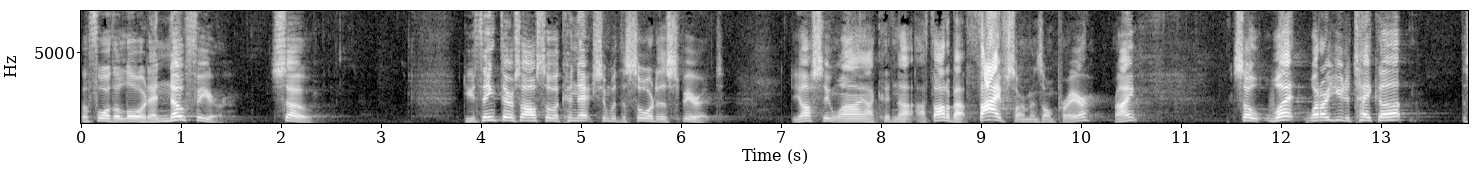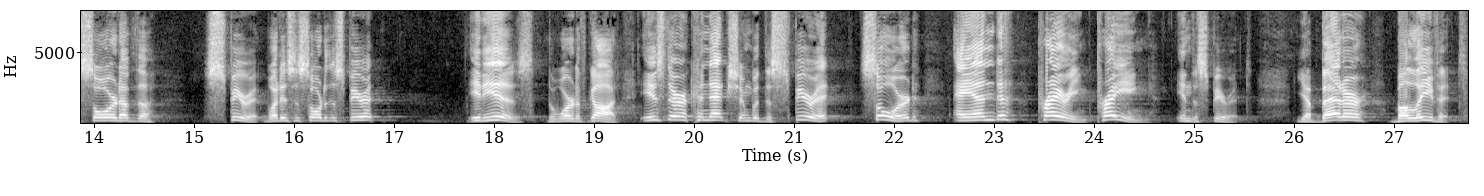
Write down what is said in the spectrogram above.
before the Lord and no fear. So, do you think there's also a connection with the sword of the Spirit? Do y'all see why I could not? I thought about five sermons on prayer, right? So, what, what are you to take up? The sword of the Spirit. What is the sword of the Spirit? It is the Word of God. Is there a connection with the Spirit, sword, and praying, praying in the Spirit? You better believe it.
